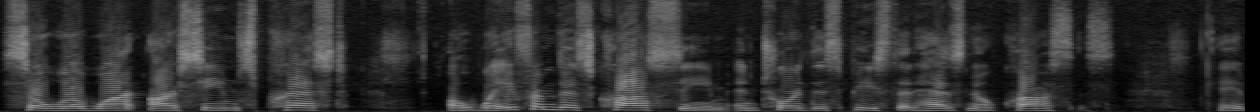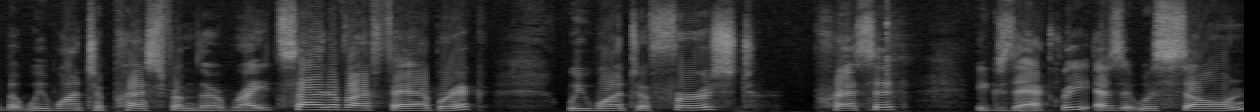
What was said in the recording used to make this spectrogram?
so we'll want our seams pressed away from this cross seam and toward this piece that has no crosses. Okay, but we want to press from the right side of our fabric. We want to first press it exactly as it was sewn.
